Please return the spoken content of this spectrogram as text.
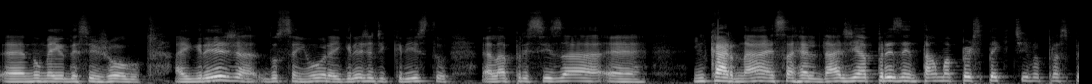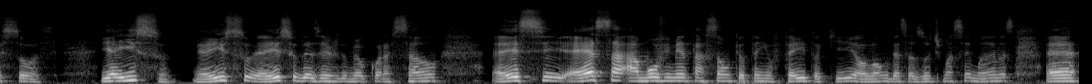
é, no meio desse jogo. A igreja do Senhor, a igreja de Cristo, ela precisa é, encarnar essa realidade e apresentar uma perspectiva para as pessoas. E é isso, é isso, é esse o desejo do meu coração. É, esse, é essa a movimentação que eu tenho feito aqui ao longo dessas últimas semanas, é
